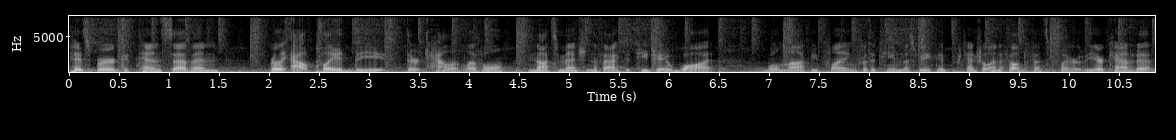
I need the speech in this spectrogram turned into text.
Pittsburgh 10 7 really outplayed the their talent level, not to mention the fact that TJ Watt will not be playing for the team this week, a potential NFL Defensive Player of the Year candidate.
